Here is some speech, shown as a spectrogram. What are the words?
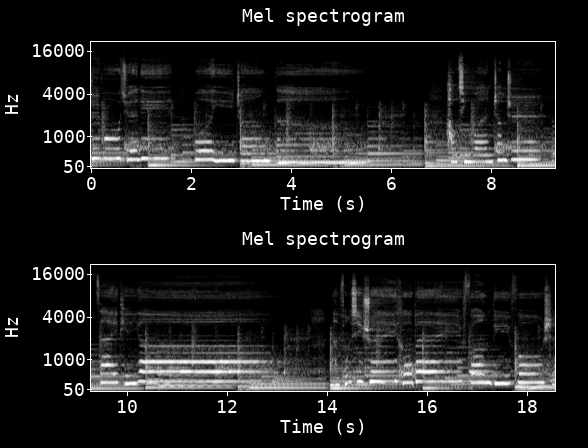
不知不觉里，我已长大。豪情万丈志在天涯，南方溪水和北方的风沙，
